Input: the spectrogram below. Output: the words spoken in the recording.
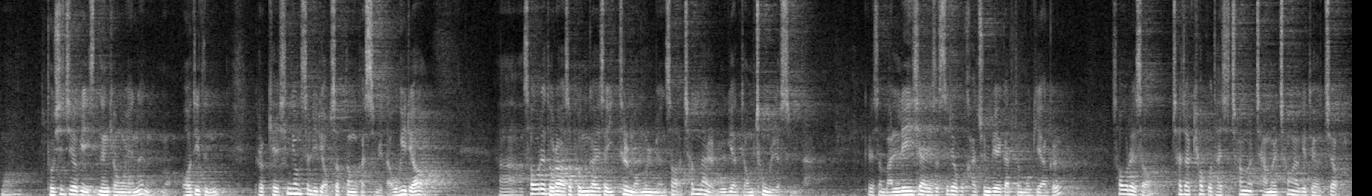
뭐 도시 지역에 있는 경우에는 뭐 어디든 그렇게 신경 쓸 일이 없었던 것 같습니다. 오히려 아, 서울에 돌아와서 본가에서 이틀 머물면서 첫날 모기한테 엄청 물렸습니다. 그래서 말레이시아에서 쓰려고 준비해 갔던 모기약을 서울에서 찾아 켜고 다시 잠을 청하게 되었죠.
